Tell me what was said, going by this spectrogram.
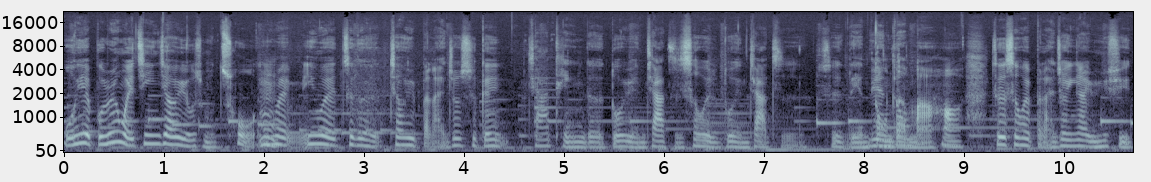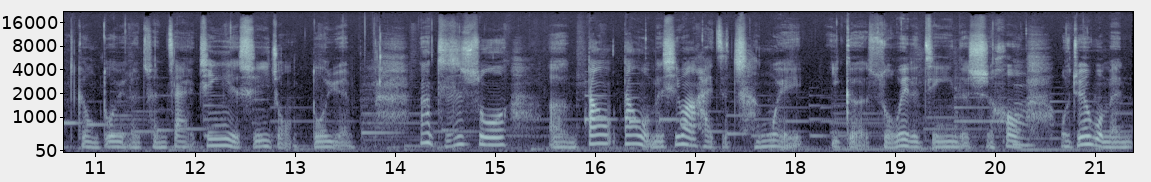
我也不认为精英教育有什么错，因为因为这个教育本来就是跟家庭的多元价值、社会的多元价值是联动的嘛，哈，这个社会本来就应该允许各种多元的存在，精英也是一种多元。那只是说，嗯、呃，当当我们希望孩子成为。一个所谓的精英的时候，嗯、我觉得我们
